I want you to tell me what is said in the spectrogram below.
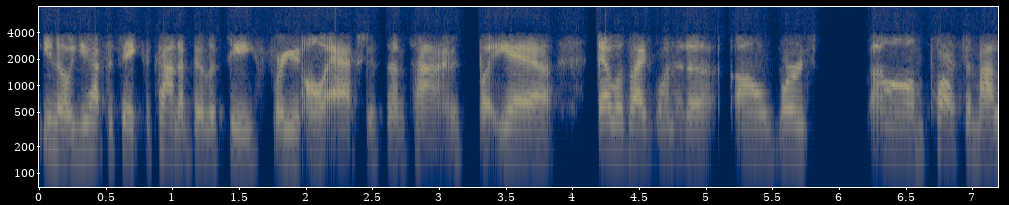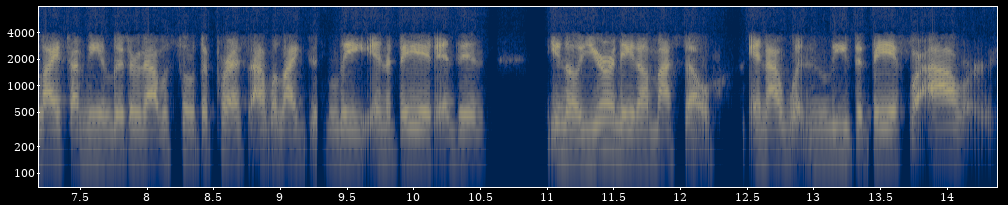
you know you have to take accountability for your own actions sometimes but yeah that was like one of the um worst um parts of my life. I mean literally I was so depressed. I would like just lay in a bed and then you know urinate on myself and I wouldn't leave the bed for hours.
